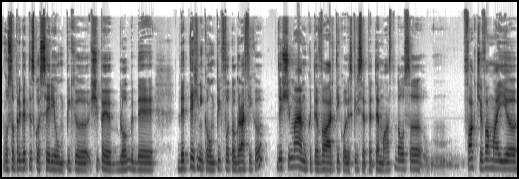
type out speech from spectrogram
o să pregătesc o serie un pic uh, și pe blog de, de tehnică un pic fotografică, deși mai am câteva articole scrise pe tema asta, dar o să fac ceva mai uh,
